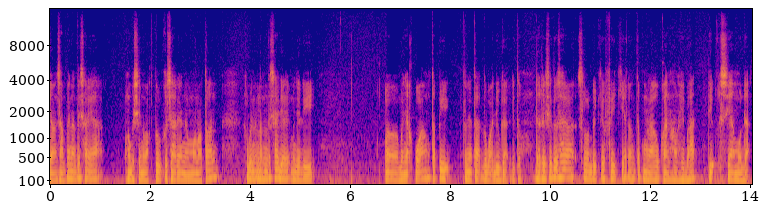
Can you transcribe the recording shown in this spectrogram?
Jangan sampai nanti saya ngabisin waktu keseharian yang monoton, kemudian nanti saya menjadi uh, banyak uang tapi ternyata tua juga gitu. Dari situ saya selalu berpikir untuk melakukan hal hebat di usia muda.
